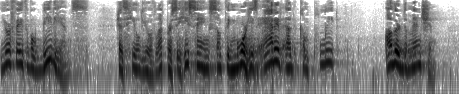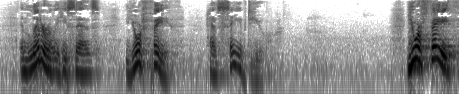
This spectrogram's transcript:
your faith of obedience has healed you of leprosy. He's saying something more. He's added a complete other dimension. And literally he says, your faith has saved you. Your faith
